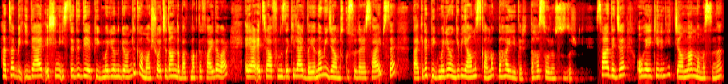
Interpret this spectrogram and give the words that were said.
Ha tabii ideal eşini istedi diye Pigmalion'u gömdük ama şu açıdan da bakmakta fayda var. Eğer etrafımızdakiler dayanamayacağımız kusurlara sahipse belki de Pigmalion gibi yalnız kalmak daha iyidir, daha sorunsuzdur. Sadece o heykelin hiç canlanmamasını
